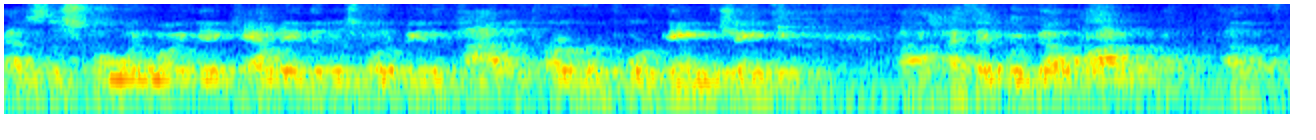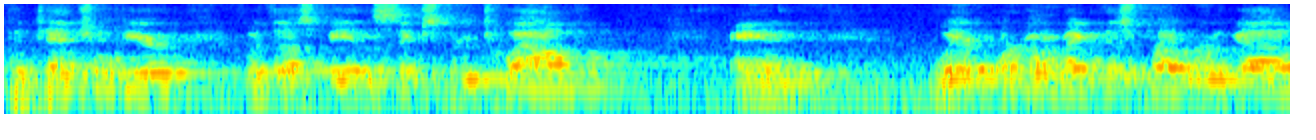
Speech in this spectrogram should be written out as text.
as the school in Monongalia County that is going to be the pilot program for Game Changer. Uh, I think we've got a lot of, of potential here with us being 6 through 12, and we're, we're going to make this program go,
